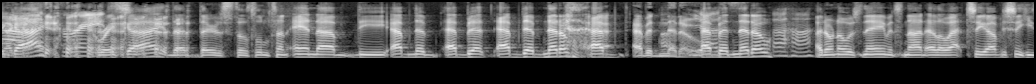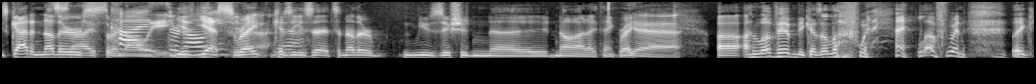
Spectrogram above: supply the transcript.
Great guy, That's great. great guy. That there's those little ton and um, the Abneb Abdeb Abdeb Neto Ab, Abedneto. Yeah. Yes. Abedneto. Uh-huh. I don't know his name. It's not Ello Asty. Obviously, he's got another. Cy s- Threnali. Kai Ye- Threnali? yes, right. Because Yeah. he's uh, it's another musician uh, nod. I think right. Yeah. Uh, I love him because I love when I love when like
